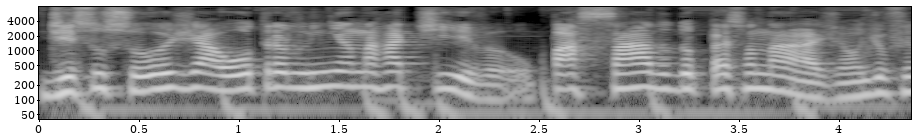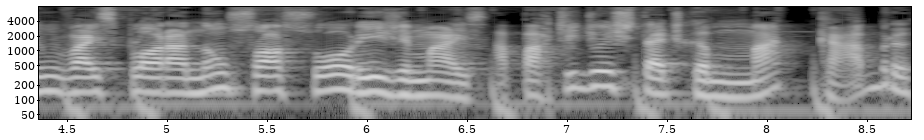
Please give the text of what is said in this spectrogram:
Disso surge a outra linha narrativa, o passado do personagem, onde o filme vai explorar não só a sua origem, mas a partir de uma estética macabra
